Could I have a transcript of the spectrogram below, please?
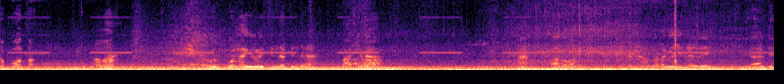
ತಪ್ಪು ಅಂತ. ಅವ? ಅವ್ರು ಫೋನ್ ಆಗಿರೋ ತಿಂದ ತಿಂದ? ಹೇಳಿ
